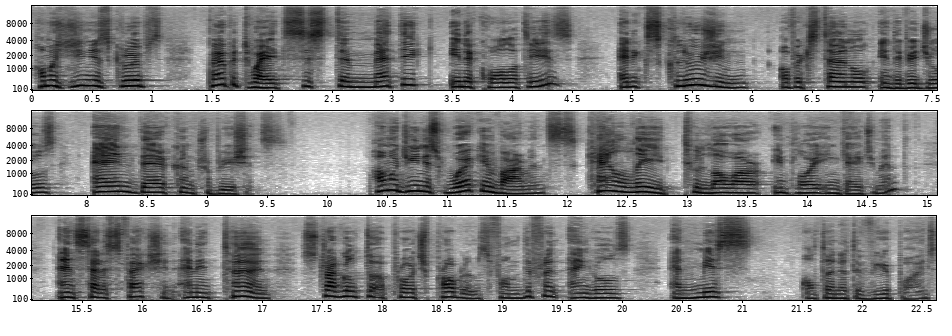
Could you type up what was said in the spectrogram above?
Homogeneous groups perpetuate systematic inequalities and exclusion of external individuals and their contributions. Homogeneous work environments can lead to lower employee engagement and satisfaction and in turn struggle to approach problems from different angles and miss alternative viewpoints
